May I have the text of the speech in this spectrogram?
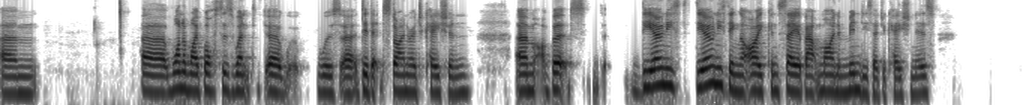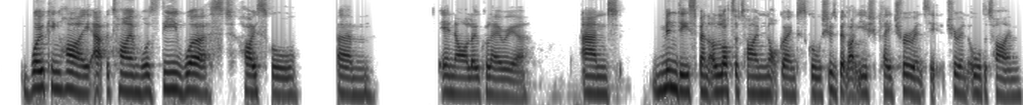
Um, uh, one of my bosses went uh, was uh, did at Steiner education, um, but the only the only thing that I can say about mine and Mindy's education is Woking High at the time was the worst high school um, in our local area. And Mindy spent a lot of time not going to school. She was a bit like you. She played truant, truant all the time,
